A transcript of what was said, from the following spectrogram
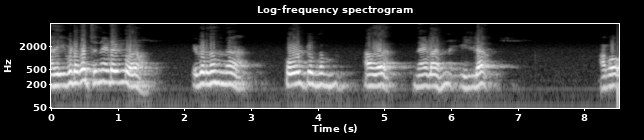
അത് ഇവിടെ വെച്ച് നേടേണ്ടതാണ്. ഇവിടെ നിന്ന് പോയിട്ടൊന്നും അത് നേടാൻ ഇല്ല. അപ്പോൾ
